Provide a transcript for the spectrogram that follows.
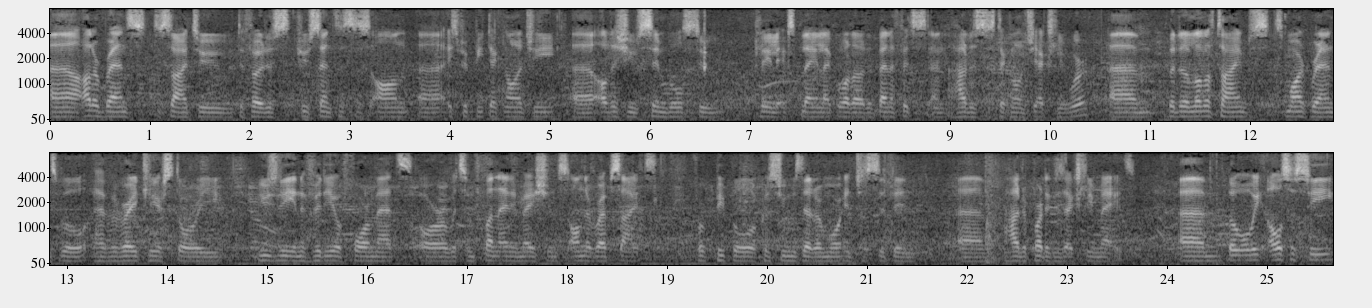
Uh, other brands decide to devote a few sentences on HPP uh, technology. Uh, others use symbols to clearly explain like what are the benefits and how does this technology actually work. Um, but a lot of times, smart brands will have a very clear story, usually in a video format or with some fun animations on their website for people or consumers that are more interested in um, how the product is actually made. Um, but what we also see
